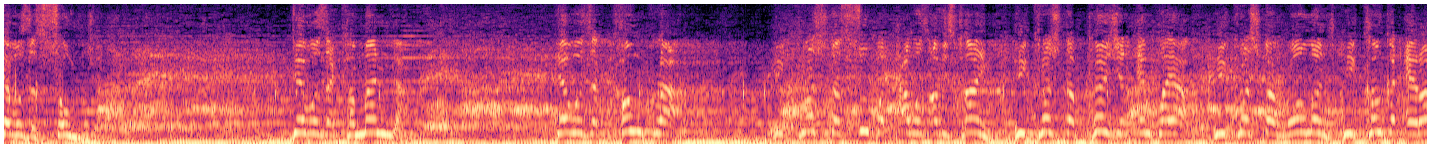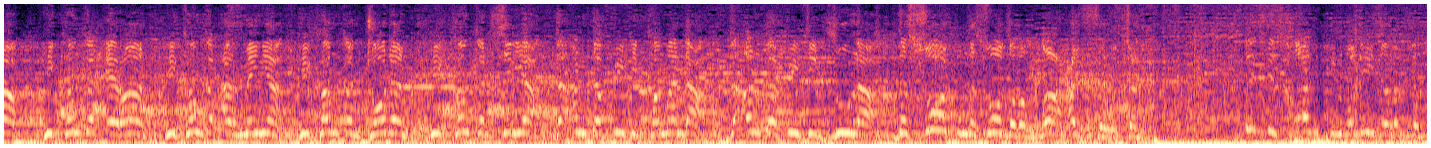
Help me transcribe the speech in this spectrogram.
There was a soldier. There was a commander. There was a conqueror. He crushed the superpowers of his time. He crushed the Persian Empire. He crushed the Romans. He conquered Iraq. He conquered Iran. He conquered Armenia. He conquered Jordan. He conquered Syria. The undefeated commander. The undefeated ruler. The sword from the swords of Allah Azza wa This is Khalid bin Walid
